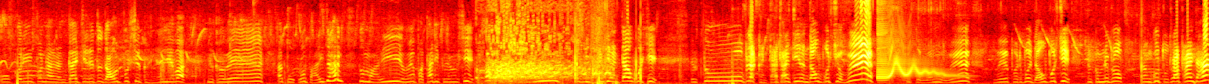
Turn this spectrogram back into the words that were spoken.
કોકરી પણ રંગા ચીડે તો જવું જ પડશે. ઘડિયાળ લેવા. હવે આ તોતરો ભાઈ જાય ને તો મારી હવે પથારી ફેરવશે બીજાથી હંતાવું પડશે. તો પેલા કંટાટાથી હંતાવું પડશે. હવે કરવાનું હવે? હવે ફટફટ જવું પડશે. તમને પેલો રંગો તોતરા ફાઈન થાય,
